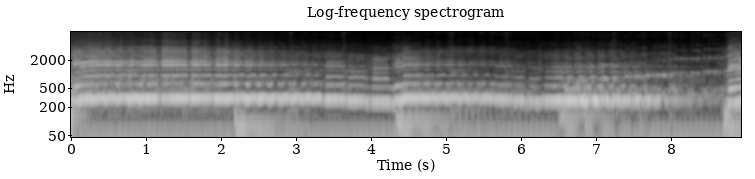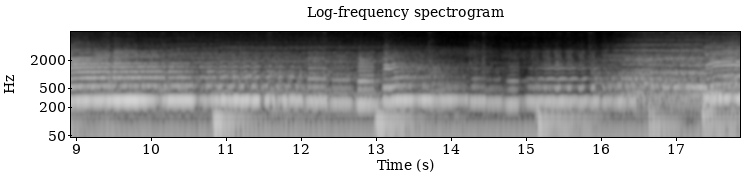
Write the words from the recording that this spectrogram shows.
Mm-hmm. Amen.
